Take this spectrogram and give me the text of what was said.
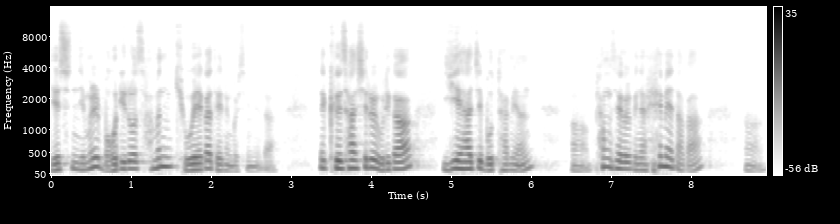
예수님을 머리로 삼은 교회가 되는 것입니다. 근데 그 사실을 우리가 이해하지 못하면 어, 평생을 그냥 헤매다가 어,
